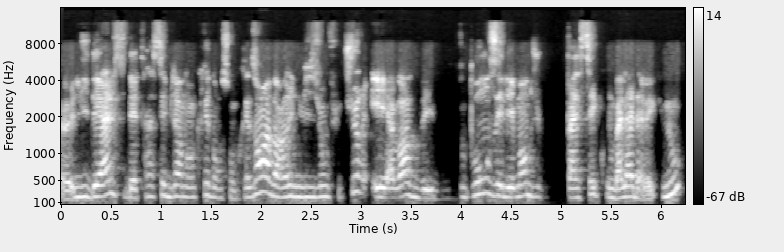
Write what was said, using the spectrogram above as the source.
Euh, l'idéal, c'est d'être assez bien ancré dans son présent, avoir une vision future et avoir des bons éléments du passé qu'on balade avec nous.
